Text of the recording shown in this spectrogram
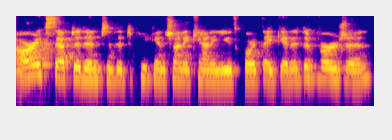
are accepted into the Topeka and Shawnee County Youth Court, they get a diversion.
